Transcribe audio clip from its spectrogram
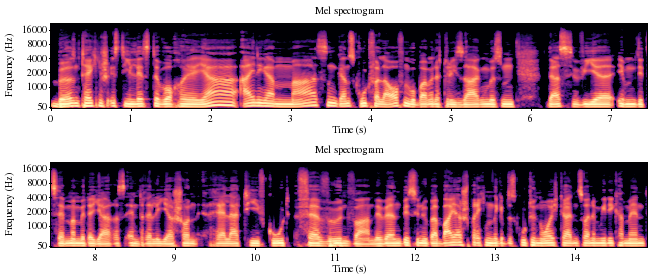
Börsentechnisch ist die letzte Woche ja einigermaßen ganz gut verlaufen, wobei wir natürlich sagen müssen, dass wir im Dezember mit der Jahresendrallye ja schon relativ gut verwöhnt waren. Wir werden ein bisschen über Bayer sprechen. Da gibt es gute Neuigkeiten zu einem Medikament.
